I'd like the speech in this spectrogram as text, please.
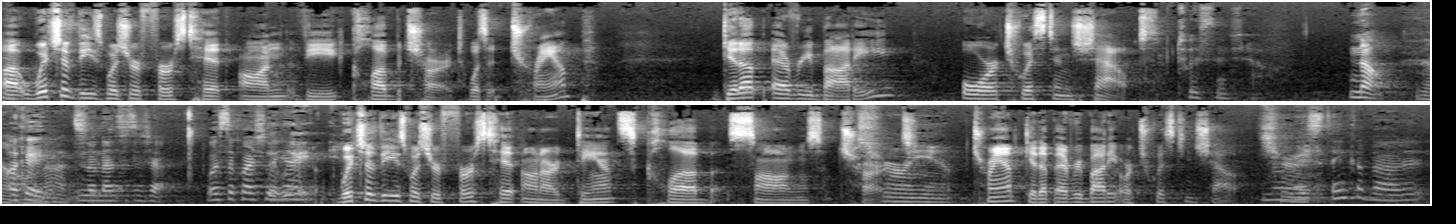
Uh, which of these was your first hit on the club chart? Was it Tramp, Get Up Everybody, or Twist and Shout? Twist and shout. No. No, okay. not no, not twist and shout. What's the question again? Which of these was your first hit on our dance club songs chart? Tramp. Tramp, Get Up Everybody, or Twist and Shout? No, let's think about it.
